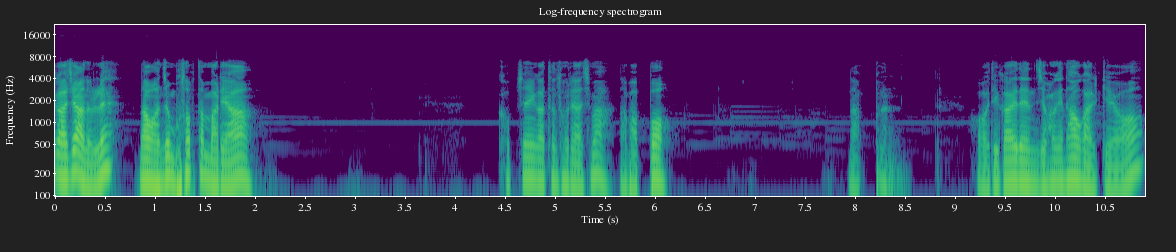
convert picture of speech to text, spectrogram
가지 않을래? 나 완전 무섭단 말이야. 겁쟁이 같은 소리 하지 마. 나 바빠. 나쁜. 어디 가야 되는지 확인하고 갈게요.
